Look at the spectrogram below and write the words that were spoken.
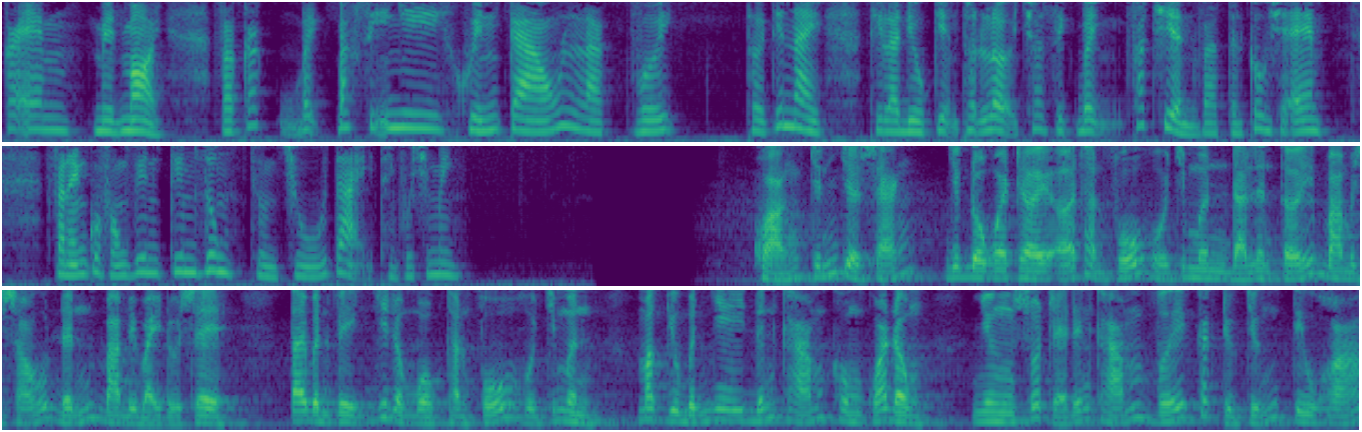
các em mệt mỏi và các bệnh bác sĩ nhi khuyến cáo là với thời tiết này thì là điều kiện thuận lợi cho dịch bệnh phát triển và tấn công trẻ em. Phản ánh của phóng viên Kim Dung thường trú tại thành phố Hồ Chí Minh. Khoảng 9 giờ sáng, nhiệt độ ngoài trời ở thành phố Hồ Chí Minh đã lên tới 36 đến 37 độ C. Tại bệnh viện Nhi đồng 1 thành phố Hồ Chí Minh, mặc dù bệnh nhi đến khám không quá đông, nhưng số trẻ đến khám với các triệu chứng tiêu hóa,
